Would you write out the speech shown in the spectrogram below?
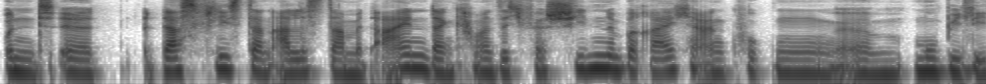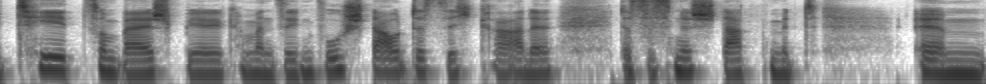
Und äh, das fließt dann alles damit ein. Dann kann man sich verschiedene Bereiche angucken. Ähm, Mobilität zum Beispiel, kann man sehen, wo staut es sich gerade. Das ist eine Stadt mit ähm,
